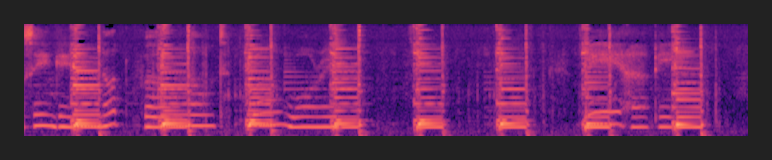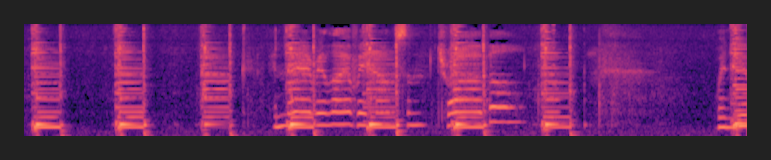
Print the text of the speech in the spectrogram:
I'm singing not well, not worry, Be happy. In every life we have some trouble. When you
